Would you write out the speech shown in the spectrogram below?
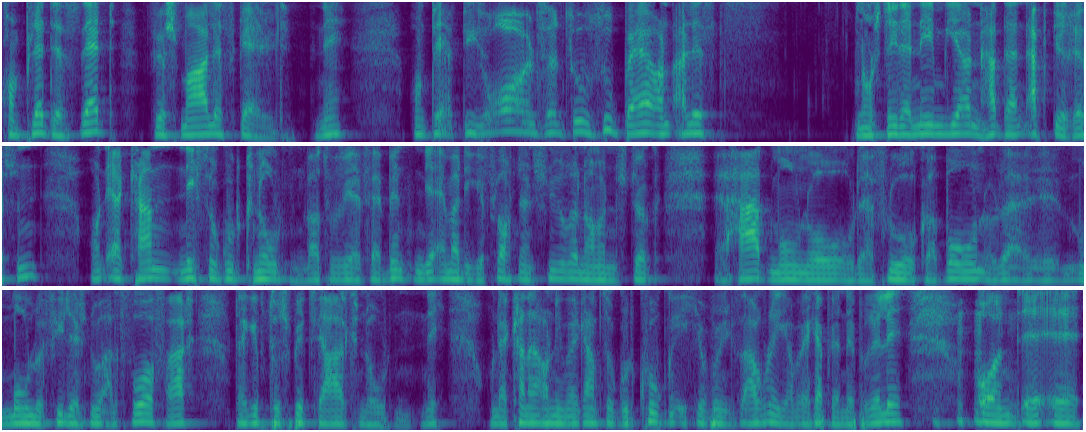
komplettes Set für schmales Geld, ne? Und der, die Rollen sind so super und alles. Nun steht er neben mir und hat dann abgerissen und er kann nicht so gut knoten. Also wir verbinden ja immer die geflochtenen Schnüre noch mit ein Stück äh, Hartmono oder Fluorocarbon oder äh, Monophile nur als Vorfach. Da gibt's so Spezialknoten, nicht? Und er kann dann auch nicht mehr ganz so gut gucken. Ich übrigens auch nicht, aber ich habe ja eine Brille und äh, äh,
